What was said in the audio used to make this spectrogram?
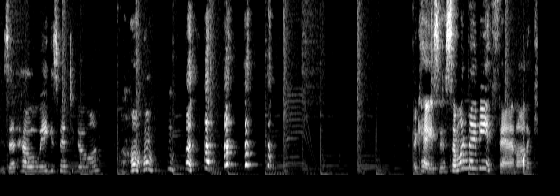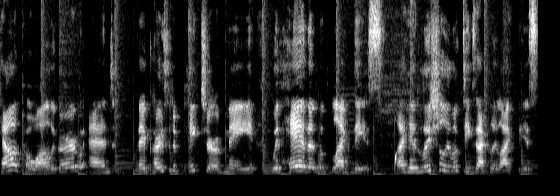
Is that how a wig is meant to go on? okay, so someone made me a fan art account a while ago and they posted a picture of me with hair that looked like this. Like it literally looked exactly like this.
